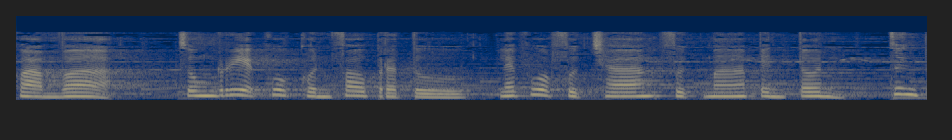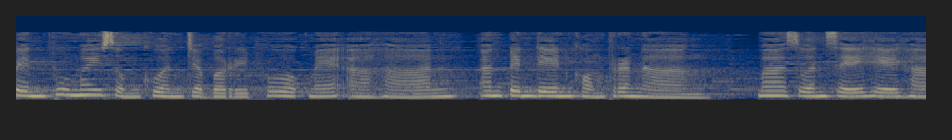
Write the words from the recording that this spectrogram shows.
ความว่า ทรงเรียกพวกคนเฝ้าประตู และพวกฝึกช้างฝึกม้าเป็นต้น ซึ่งเป็นผู้ไม่สมควรจะบริโภคแม้อาหาร อันเป็นเดนของพระนาง มาสวนเสเฮหา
